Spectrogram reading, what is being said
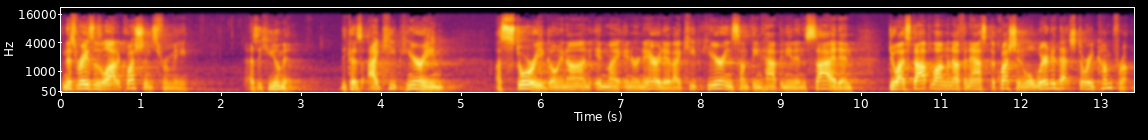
And this raises a lot of questions for me as a human because I keep hearing a story going on in my inner narrative. I keep hearing something happening inside. And do I stop long enough and ask the question, well, where did that story come from?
